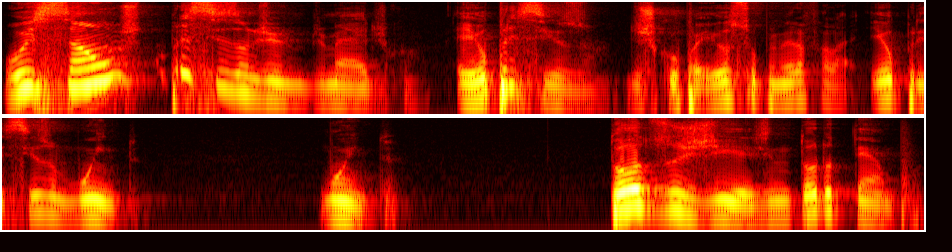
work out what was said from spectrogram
Os sãos não precisam de, de médico. Eu preciso. Desculpa, eu sou o primeiro a falar. Eu preciso muito. Muito. Todos os dias, em todo o tempo.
